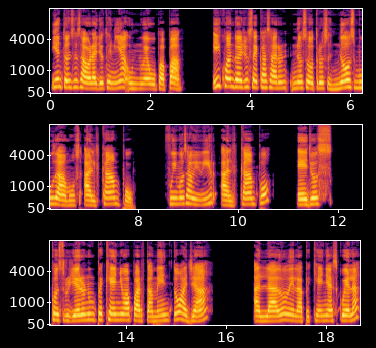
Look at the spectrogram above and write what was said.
y entonces ahora yo tenía un nuevo papá. Y cuando ellos se casaron, nosotros nos mudamos al campo. Fuimos a vivir al campo. Ellos construyeron un pequeño apartamento allá, al lado de la pequeña escuela,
